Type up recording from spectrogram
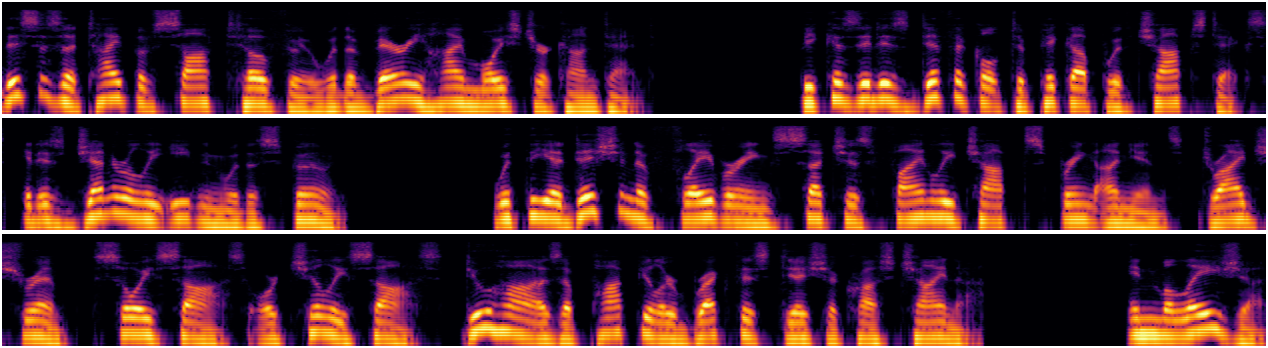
This is a type of soft tofu with a very high moisture content. Because it is difficult to pick up with chopsticks, it is generally eaten with a spoon. With the addition of flavorings such as finely chopped spring onions, dried shrimp, soy sauce or chili sauce, duha is a popular breakfast dish across China. In Malaysia,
